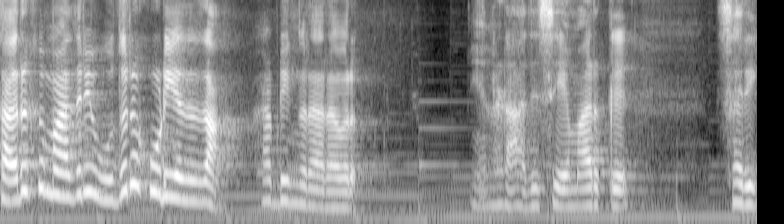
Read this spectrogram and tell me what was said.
சருகு மாதிரி உதிரக்கூடியது தான் அப்படிங்கிறார் அவர். என்னடா அதிசயமாக இருக்குது சரி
